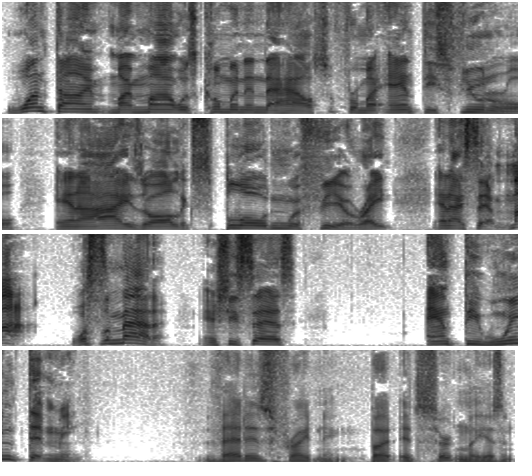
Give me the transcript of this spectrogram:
One time, my ma was coming in the house for my auntie's funeral, and her eyes all exploding with fear, right? And I said, Ma, what's the matter? And she says, Auntie winked at me. That is frightening, but it certainly isn't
